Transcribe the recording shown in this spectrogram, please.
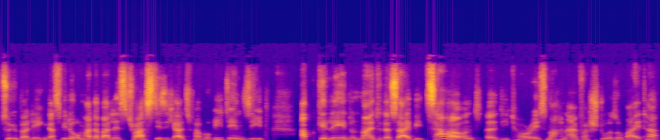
zu überlegen. Das wiederum hat aber Liz Truss, die sich als Favoritin sieht, abgelehnt und meinte, das sei bizarr. Und äh, die Tories machen einfach stur so weiter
